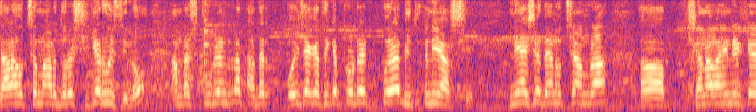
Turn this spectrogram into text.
যারা হচ্ছে মারধরের শিকার হয়েছিল, আমরা স্টুডেন্টরা তাদের ওই জায়গা থেকে প্রোটেক্ট করে ভিতরে নিয়ে আসছি। নিয়ে এসে দেন হচ্ছে আমরা সেনাবাহিনীকে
